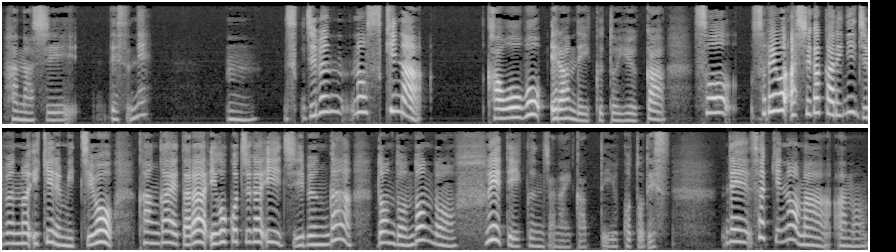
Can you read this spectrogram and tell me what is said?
話ですね。うん。自分の好きな顔を選んでいくというか、そう、それを足がかりに自分の生きる道を考えたら居心地がいい自分がどんどんどんどん増えていくんじゃないかっていうことです。で、さっきの、まあ、あの、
